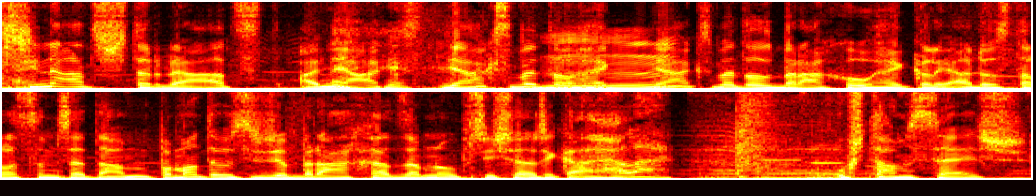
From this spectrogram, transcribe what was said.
13, 14 a nějak, nějak, jsme to hack, nějak jsme to s bráchou hackli a dostal jsem se tam. Pamatuju si, že brácha za mnou přišel a říkal, hele, už tam seš?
